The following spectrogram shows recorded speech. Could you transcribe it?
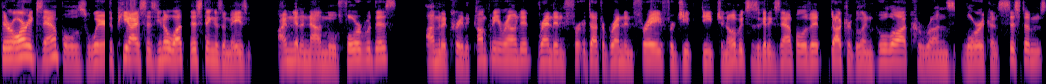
There are examples where the PI says, you know what, this thing is amazing. I'm going to now move forward with this. I'm going to create a company around it. Brendan, Dr. Brendan Frey for Deep, Deep Genomics is a good example of it. Dr. Glenn Gulak, who runs Lorica Systems.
